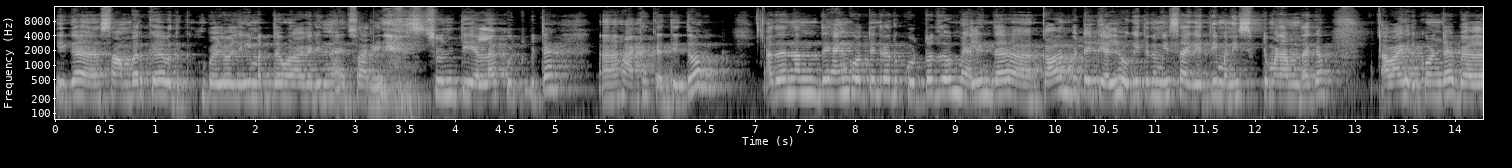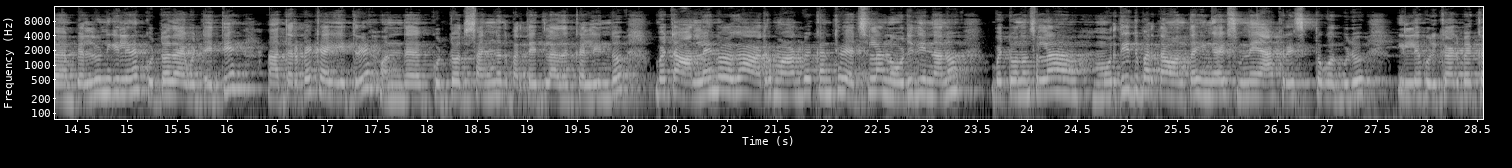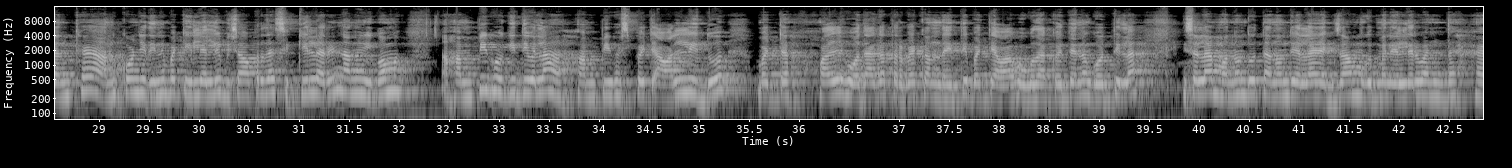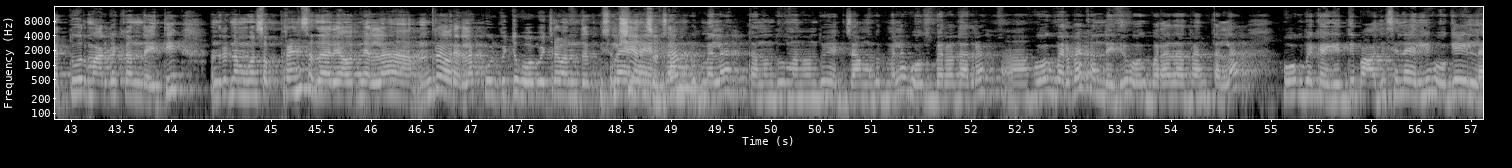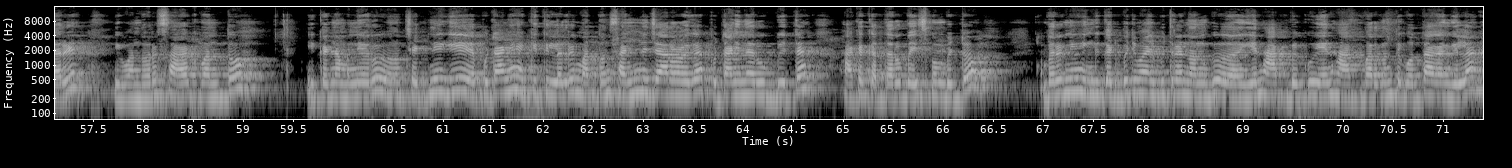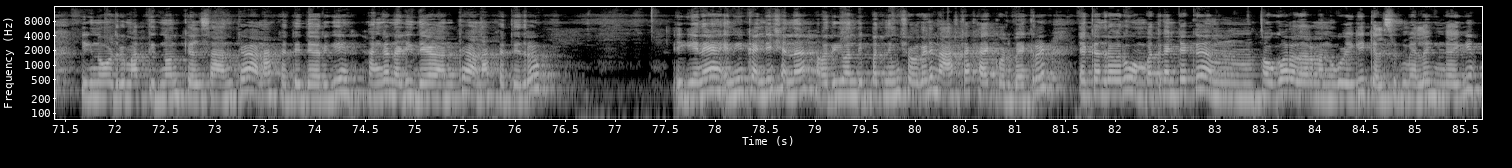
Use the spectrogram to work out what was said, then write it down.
ಈಗ ಸಾಂಬಾರ್ಕ ಅದಕ್ಕೆ ಬೆಳ್ಳುಳ್ಳಿ ಮತ್ತು ಉಳ್ಳಾಗಡ್ಡಿನ ಸಾರಿ ಶುಂಠಿ ಎಲ್ಲ ಕುಟ್ಬಿಟ್ಟು ಹಾಕಕತ್ತಿದ್ದು. ಅದು ನಂದು ಹೆಂಗೆ ಗೊತ್ತಂದ್ರೆ ಅದು ಕುಟ್ಟೋದು ಮೇಲಿಂದ ಕಾಳು ಬಿಟ್ಟೈತಿ ಎಲ್ಲಿ ಹೋಗೈತಿ ಮಿಸ್ ಆಗೈತಿ ಮನೆ ಶಿಫ್ಟ್ ಮಾಡಮ್ದಾಗ. ಅವಾಗ ಹಿಡ್ಕೊಂಡೆ ಬೆಲ್ ಬೆಲ್ಲುಣಿಗಿಲೇನೆ ಕುಟ್ಟೋದಾಗ್ಬಿಟ್ಟೈತಿ. ತರಬೇಕಾಗಿತ್ತು ರೀ ಒಂದು ಕುಟ್ಟೋದು ಸಣ್ಣದು ಬರ್ತೈತಿಲ್ಲ ಅದು ಕಲ್ಲಿಂದು ಬಟ್ ಆನ್ಲೈನ್ ಒಳಗೆ ಆರ್ಡ್ರ್ ಮಾಡ್ಬೇಕಂತೇಳಿ ಎರಡು ಸಲ ನೋಡಿದ್ದೀನಿ ನಾನು. ಬಟ್ ಒಂದೊಂದು ಸಲ ಮುರಿದಿದ್ದು ಬರ್ತಾವಂತ. ಹಿಂಗಾಗಿ ಸುಮ್ಮನೆ ಯಾಕೆ ರಿಸ್ಕ್ ತೊಗೋದ್ಬಿಡು, ಇಲ್ಲೇ ಹುಡುಕಾಡ್ಬೇಕಂತ ಅಂದ್ಕೊಂಡಿದ್ದೀನಿ ಬಟ್ ಇಲ್ಲೆಲ್ಲಿ ಬಿಜಾಪುರದಾಗ ಸಿಕ್ಕಿಲ್ಲ ರೀ. ನಾನು ಈಗೊಮ್ಮೆ ಹಂಪಿಗೆ ಹೋಗಿದ್ದೀವಲ್ಲ, ಹಂಪಿ ಹೊಸಪೇಟೆ ಅಲ್ಲಿದ್ದು. ಬಟ್ ಅಲ್ಲಿ ಹೋದಾಗ ತರಬೇಕಂದೈತಿ. ಬಟ್ ಯಾವಾಗ ಹೋಗೋದಾಕೈತೇನೋ ಗೊತ್ತಿಲ್ಲ. ಈ ಸಲ ಮನೊಂದು ತನ್ನೊಂದು ಎಲ್ಲ ಎಕ್ಸಾಮ್ ಮುಗಿದ್ಮೇಲೆ ಎಲ್ಲರೂ ಒಂದು ಟೂರ್ ಮಾಡ್ಬೇಕಂದೈತಿ. ಅಂದ್ರೆ ನಮ್ಗೊಂದು ಸ್ವಲ್ಪ ಫ್ರೆಂಡ್ಸ್ ಅದಾರೆ ಅವ್ರನ್ನೆಲ್ಲ ಅಂದ್ರೆ ಅವರೆಲ್ಲ ಕೂಡ್ಬಿಟ್ಟು ಹೋಗ್ಬಿಟ್ರೆ ಒಂದು ಖುಷಿ ಅನ್ಸುತ್ತೆ. ಮುಗಿದ್ಮೇಲೆ ತನ್ನೊಂದು ಮನೊಂದು ಎಕ್ಸಾಮ್ ಮುಗಿದ್ಮೇಲೆ ಹೋಗಿ ಬರೋದಾದ್ರೆ ಹೋಗಿ ಬರ್ಬೇಕಂದೈತಿ ಹೋಗಿ ಬರೋದಾದ್ರೆ ಅಂತಲ್ಲ. ಹೋಗ್ಬೇಕಾಗೈತಿ. ಭಾಳ ದಿವಸದಿಂದ ಎಲ್ಲಿ ಹೋಗೇ ಇಲ್ಲ ರೀ. ಈಗ ಒಂದು ವರ್ಷ ಆಗಕ್ಕೆ ಬಂತು. ಈ ಕಡೆ ನಮ್ಮ ಮನೆಯವರು ಚಟ್ನಿಗೆ ಪುಟಾಣಿ ಹಾಕಿತ್ತಿಲ್ಲ ರೀ ಮತ್ತೊಂದು ಸಣ್ಣ ಜಾರ ಒಳಗೆ ಪುಟಾಣಿನ ರುಬ್ಬಿಟ್ಟು ಹಾಕಕತ್ತಾರು ಬೇಯಿಸ್ಕೊಂಡ್ಬಿಟ್ಟು. ಬರೀ ನೀವು ಹಿಂಗೆ ಗಜ್ಬಜಿ ಮಾಡಿಬಿಟ್ರೆ ನನಗೂ ಏನು ಹಾಕಬೇಕು, ಏನು ಹಾಕಬಾರ್ದು ಅಂತ ಗೊತ್ತಾಗಂಗಿಲ್ಲ. ಈಗ ನೋಡ್ರಿ ಮತ್ತೆ ಇನ್ನೊಂದು ಕೆಲಸ ಅಂತ ಅನ್ನಕತ್ತಿದ್ದೆ ಅವ್ರಿಗೆ. ಹಂಗೆ ನಡೀದೇಳ ಅಂತ ಅನ್ನಕತ್ತಿದ್ರು ಈಗ ಏನೇ ಎನಿ ಕಂಡೀಷನ್ ಅವ್ರಿಗೆ ಒಂದು ಇಪ್ಪತ್ತು ನಿಮಿಷ ಒಳಗಡೆ ನಾಷ್ಟಕ್ಕೆ ಹಾಕಿ ಕೊಡ್ಬೇಕ್ರಿ. ಯಾಕಂದ್ರೆ ಅವರು ಒಂಬತ್ತು ಗಂಟೆಗೆ ಹೋಗೋರು ಅದಾರ ಮನೆಗಳಿಗೆ ಕೆಲಸದ ಮೇಲೆ ಹಿಂಗಾಗಿ.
